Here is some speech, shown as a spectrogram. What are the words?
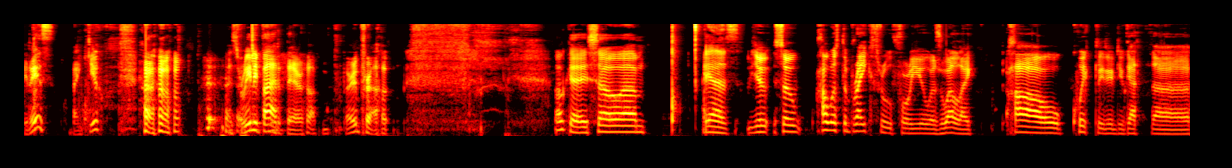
it is. Thank you." it's really bad there. I'm very proud. Okay, so um, yes, you. So how was the breakthrough for you as well? Like, how quickly did you get uh,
